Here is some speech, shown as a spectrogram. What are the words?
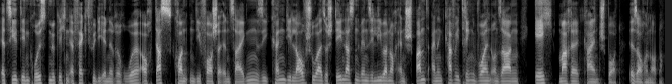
erzielt den größtmöglichen Effekt für die innere Ruhe. Auch das konnten die ForscherInnen zeigen. Sie können die Laufschuhe also stehen lassen, wenn Sie lieber noch entspannt einen Kaffee trinken wollen und sagen, ich mache keinen Sport. Ist auch in Ordnung.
